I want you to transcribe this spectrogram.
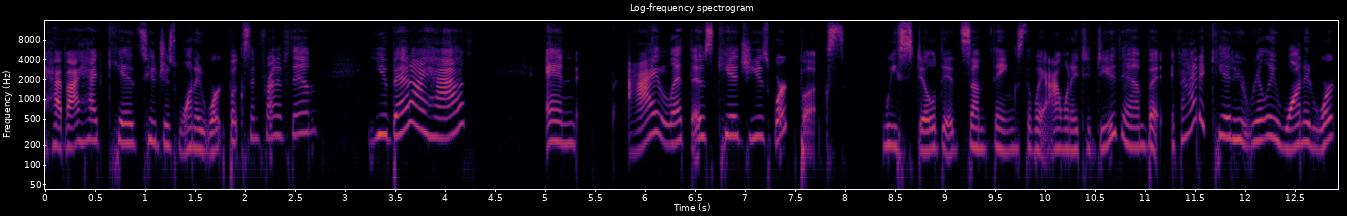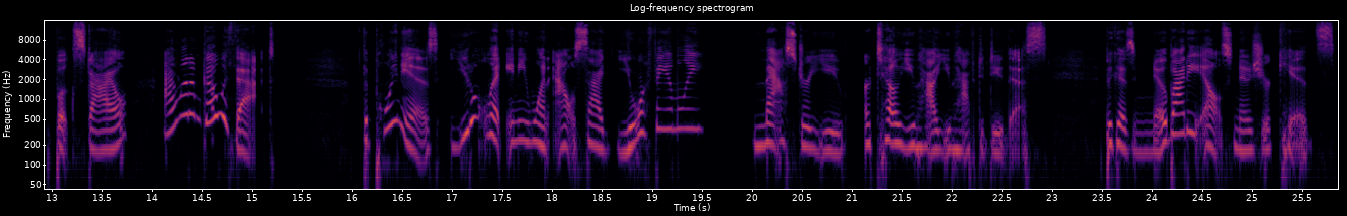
Have I had kids who just wanted workbooks in front of them? You bet I have. And I let those kids use workbooks we still did some things the way I wanted to do them. But if I had a kid who really wanted workbook style, I let him go with that. The point is, you don't let anyone outside your family master you or tell you how you have to do this because nobody else knows your kids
